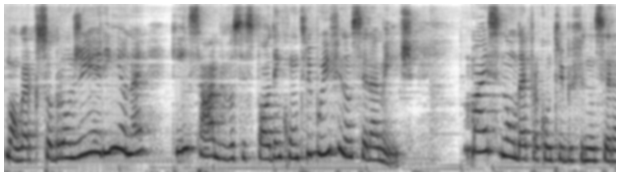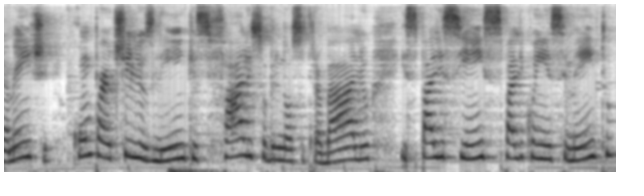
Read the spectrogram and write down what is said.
Bom, agora que sobrou um dinheirinho, né? Quem sabe vocês podem contribuir financeiramente. Mas se não der para contribuir financeiramente, compartilhe os links, fale sobre nosso trabalho, espalhe ciência, espalhe conhecimento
